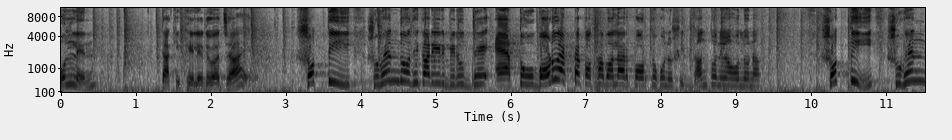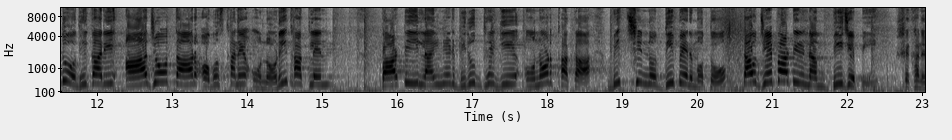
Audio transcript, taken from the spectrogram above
বললেন, তা কি ফেলে দেওয়া যায়? সত্যি, শুভেন্দু অধিকারীর বিরুদ্ধে এত বড় একটা কথা বলার পর তো কোনো সিদ্ধান্ত নেওয়া হলো না। সত্যি, শুভেন্দু অধিকারী আজও তার অবস্থানে অনড়ই থাকলেন। পার্টি লাইনের বিরুদ্ধে গিয়ে অনড় থাকা বিচ্ছিন্ন দ্বীপের মতো, তাও যে পার্টির নাম বিজেপি, সেখানে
